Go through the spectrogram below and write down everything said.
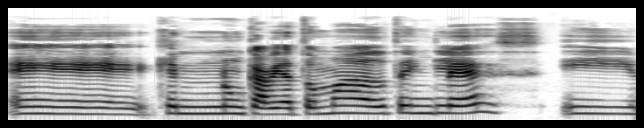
Eh, que nunca había tomado té inglés y,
